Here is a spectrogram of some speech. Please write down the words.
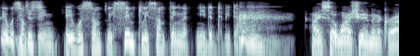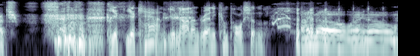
It was You just- something it was simply simply something that needed to be done. I so want to shoot him in the crotch. you you can. You're not under any compulsion. I know, I know.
